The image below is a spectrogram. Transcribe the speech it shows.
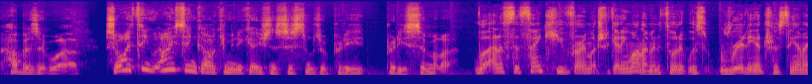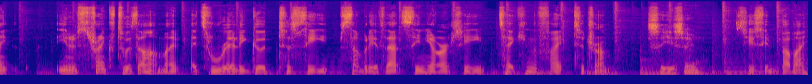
hub, as it were. So I think I think our communication systems were pretty pretty similar. Well, Alastair, thank you very much for getting on. I mean, I thought it was really interesting, and I, you know, strength to his arm. I, it's really good to see somebody of that seniority taking the fight to Trump. See you soon. See you soon. Bye bye.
